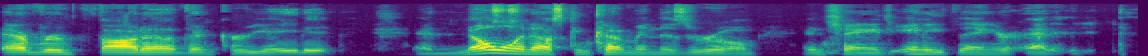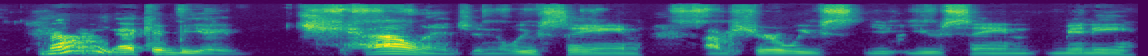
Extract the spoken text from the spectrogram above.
ever thought of and created and no one else can come in this room and change anything or edit it. Right. that can be a challenge, and we've seen. I'm sure we've you, you've seen many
